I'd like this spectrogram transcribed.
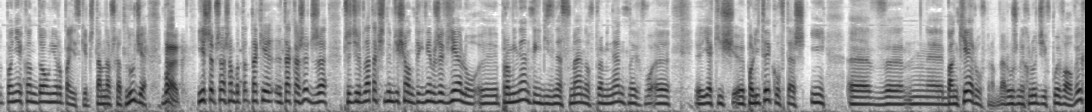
y, poniekąd do Unii Europejskiej, czy tam na przykład ludzie... Bo tak. Jeszcze, przepraszam, bo ta, takie, taka rzecz, że przecież w latach 70. wiem, że wielu y, prominentnych biznesmenów, prominentnych y, y, jakichś polityków też i w bankierów, prawda, różnych ludzi wpływowych,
